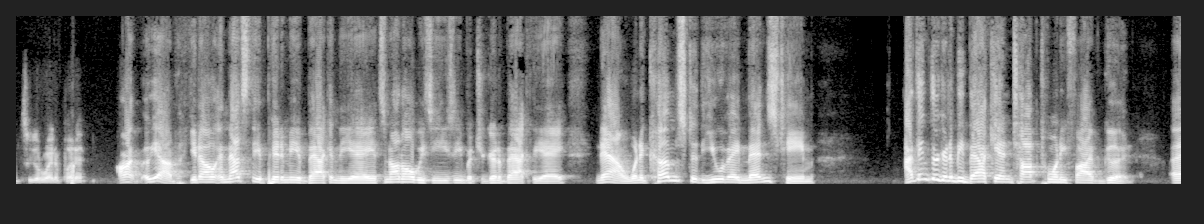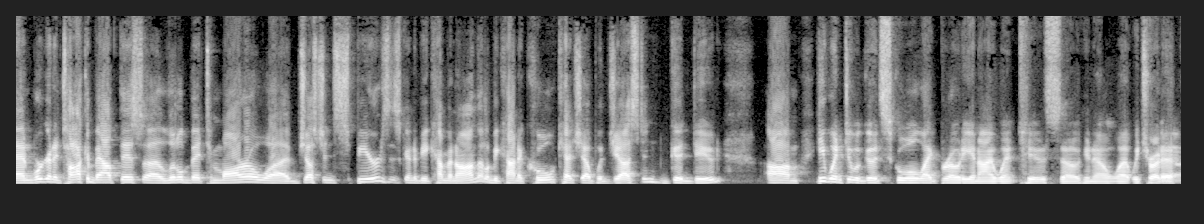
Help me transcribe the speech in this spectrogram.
It's a good way to put it. All right, yeah, you know, and that's the epitome of back in the A. It's not always easy, but you're going to back the A. Now, when it comes to the U of A men's team, I think they're going to be back in top 25 good. And we're going to talk about this a little bit tomorrow. Uh, Justin Spears is going to be coming on. That'll be kind of cool. Catch up with Justin. Good dude. Um, he went to a good school like Brody and I went to. So, you know what? We try to yeah.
